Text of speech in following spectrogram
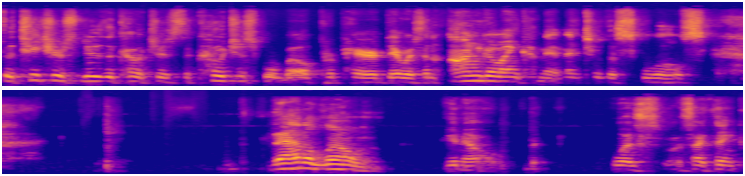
the teachers knew the coaches, the coaches were well prepared. There was an ongoing commitment to the schools. That alone, you know, was, was I think,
